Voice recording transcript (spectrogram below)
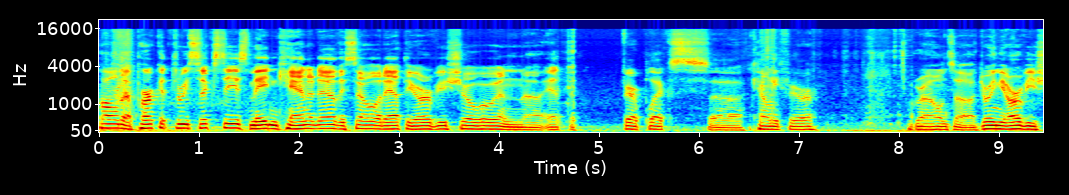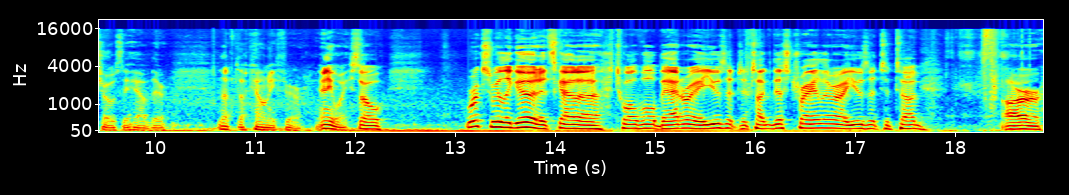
called a Parkit 360. It's made in Canada. They sell it at the RV show and uh, at the Fairplex uh, County Fair grounds uh, during the RV shows they have there, not the county fair. Anyway, so works really good. It's got a 12 volt battery. I use it to tug this trailer. I use it to tug our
